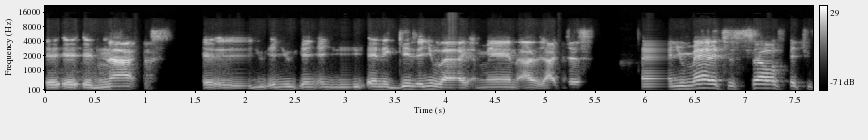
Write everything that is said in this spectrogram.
It it, it knocks. It, it- you and you and, and you and it gives and you like man I, I just and you mad at yourself that you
